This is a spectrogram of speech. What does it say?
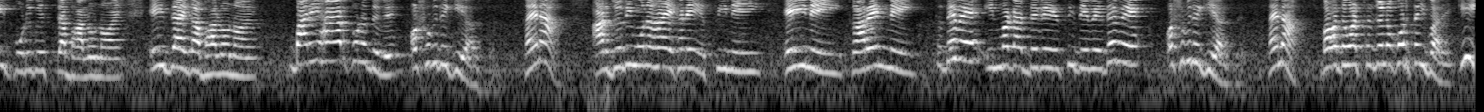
এই পরিবেশটা ভালো নয়, এই জায়গা ভালো নয়, বাড়ি হায়ার করে দেবে, অসুবিধে কী আছে? তাই না? আর যদি মনে হয় এখানে এসি নেই, এই নেই কারেন্ট নেই, তো দেবে ইনভার্টার দেবে এসি দেবে দেবে, অসুবিধে কী আছে? তাই না? বাবা তো বাচ্চার জন্য করতেই পারে। কি?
